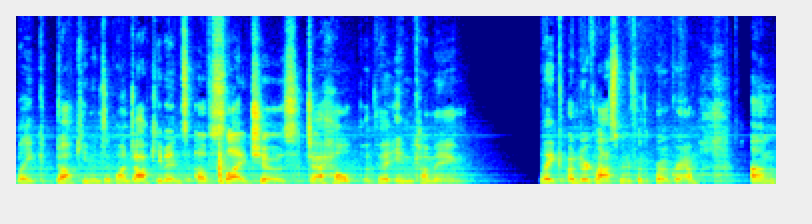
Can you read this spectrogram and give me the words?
like documents upon documents of slideshows to help the incoming like underclassmen for the program. Um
